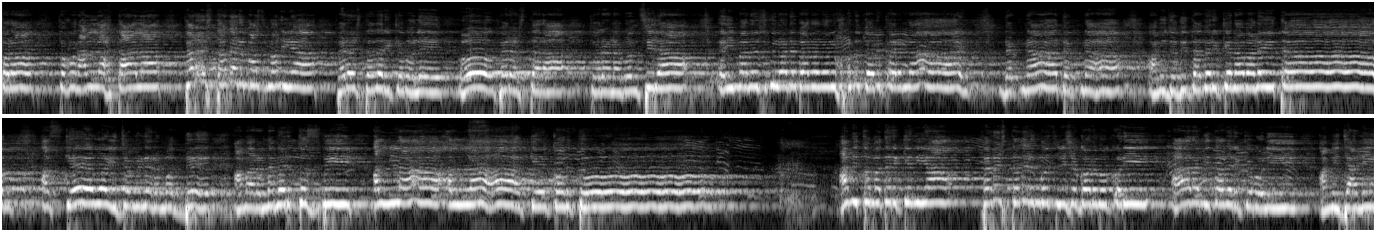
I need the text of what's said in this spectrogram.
করো, তখন আল্লাহ তাআলা ফেরেশতাদের মজমানিয়া ফেরেশতাদেরকে বলে, ও ফেরেশতারা, তোরা না বলছিলা এই মানুষগুলো বানানোর কোনো দরকার নাই। দেখ না দেখ না, আমি যদি তাদেরকে না বানাইতাম, আজকে ওই জমিনের মধ্যে আমার নামের তসবি আল্লাহ আল্লাহ কে করত? আমি তোমাদেরকে নিয়ে ফেরেশতাদের মজলিসে গর্ব করি। আর আমি তাদেরকে বলি, আমি জানি,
